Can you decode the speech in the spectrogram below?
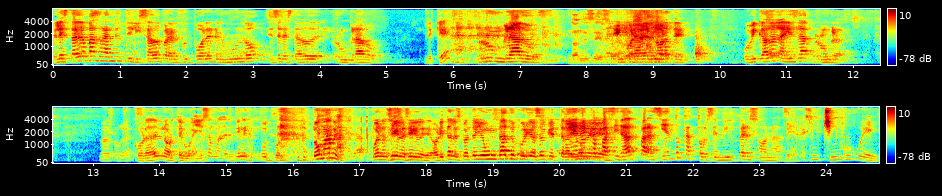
El estadio más grande utilizado para el fútbol en el mundo es el estadio de Rungrado. ¿De qué? Rungrado, ¿Dónde es eso? en Corea del Norte. Ubicado en la isla Rungrad. ¿Los Rugrats? Corea del Norte, güey. Esa madre tiene fútbol. No mames. Bueno, síguele, síguele. Ahorita les cuento yo un dato curioso que traigo. Tiene de- capacidad para 114 mil personas. Verga, es un chingo, güey.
